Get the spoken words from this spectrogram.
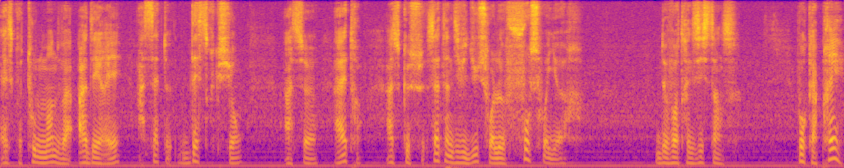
est-ce que tout le monde va adhérer à cette destruction, à, ce, à être, à ce que cet individu soit le fossoyeur de votre existence? Pour qu'après,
